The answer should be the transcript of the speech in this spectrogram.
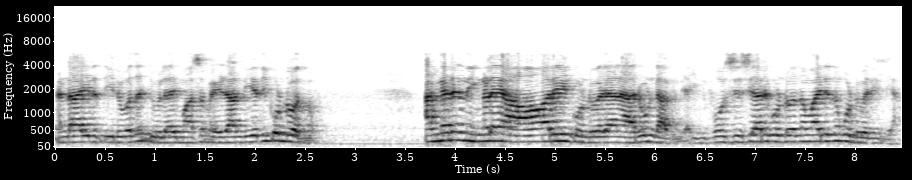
രണ്ടായിരത്തി ഇരുപത് ജൂലൈ മാസം ഏഴാം തീയതി കൊണ്ടുവന്നു. അങ്ങനെ നിങ്ങളെ ആരെയും കൊണ്ടുവരാൻ ആരും ഉണ്ടാവില്ല. ഇൻഫോസിസുകാർ കൊണ്ടുവന്ന മാതിരിയൊന്നും കൊണ്ടുവരില്ല.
